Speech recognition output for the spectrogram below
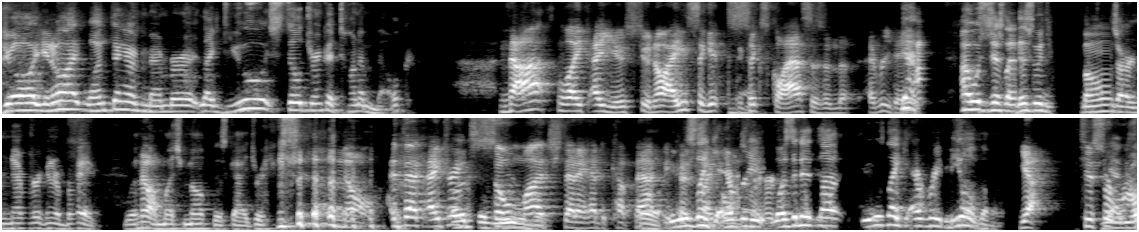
Joe, you know what? One thing I remember, like, do you still drink a ton of milk? Not like I used to. No, I used to get six glasses in the every day. Yeah. I was just like, this would bones are never gonna break with No. how much milk this guy drinks. No, in fact, I drank so much that I had to cut back because it was like every wasn't it like it was like every meal though. Yeah, just a Yeah, row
